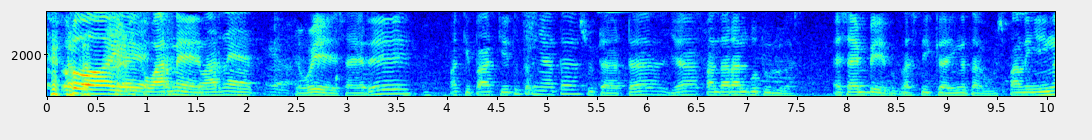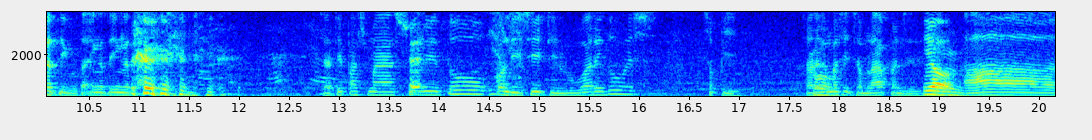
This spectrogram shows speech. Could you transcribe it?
Oh Jadi iya. ke iya. warnet. Warnet. Ya wes, akhirnya pagi-pagi itu ternyata sudah ada ya pantaranku dulu lah. SMP itu kelas 3 inget aku, paling inget itu, tak inget-inget. Jadi pas masuk itu kondisi di luar itu wis sepi. Soalnya Oh. masih jam 8 sih. Yo. Hmm. Ah.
